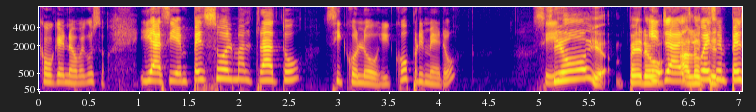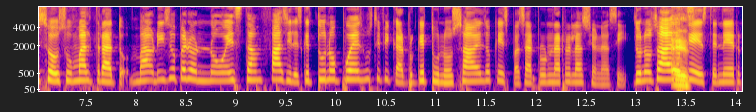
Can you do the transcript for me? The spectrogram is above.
como que no me gustó. Y así empezó el maltrato psicológico primero. Sí. Sí, obvio, pero y ya después que empezó su maltrato. Mauricio, pero no es tan fácil. Es que tú no puedes justificar porque tú no sabes lo que es pasar por una relación así. Tú no sabes lo que es tener...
